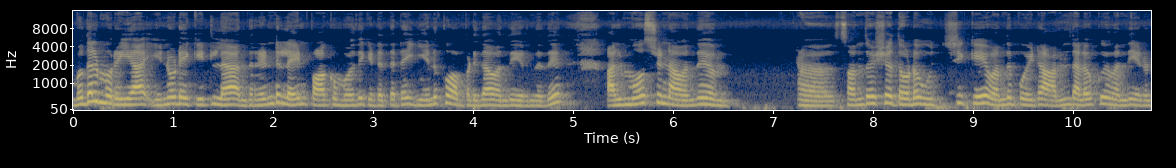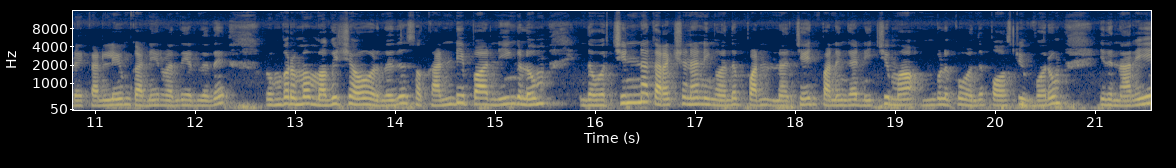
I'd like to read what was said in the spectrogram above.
முதல் முறையாக என்னுடைய கிட்டில் அந்த ரெண்டு லைன் பார்க்கும்போது கிட்டத்தட்ட எனக்கும் அப்படி தான் வந்து இருந்தது. ஆல்மோஸ்ட் நான் வந்து சந்தோஷத்தோட உச்சிக்கே வந்து போயிட்டு அந்த அளவுக்கு வந்து என்னுடைய கண்லேயும் கண்ணீர் வந்து இருந்தது. ரொம்ப ரொம்ப மகிழ்ச்சியாகவும் இருந்தது. ஸோ கண்டிப்பாக நீங்களும் இந்த ஒரு சின்ன கரெக்ஷனை நீங்கள் வந்து பண் சேஞ்ச் பண்ணுங்கள் நிச்சயமாக உங்களுக்கும் வந்து பாசிட்டிவ் வரும். இது நிறைய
